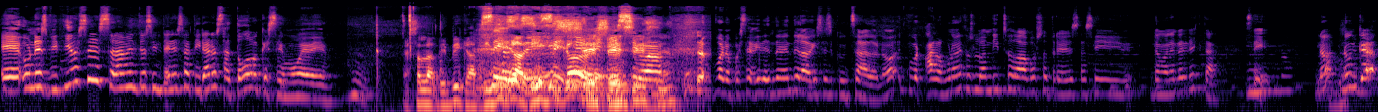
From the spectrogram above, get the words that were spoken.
Eh, unos viciosos solamente os interesa tiraros a todo lo que se mueve. Esa es la típica, típica, sí, típica. sí, de- sí, Bueno, pues evidentemente lo habéis escuchado, ¿no? ¿Alguna vez os lo han dicho a vosotros así de manera directa? Sí. ¿No? ¿Nunca?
